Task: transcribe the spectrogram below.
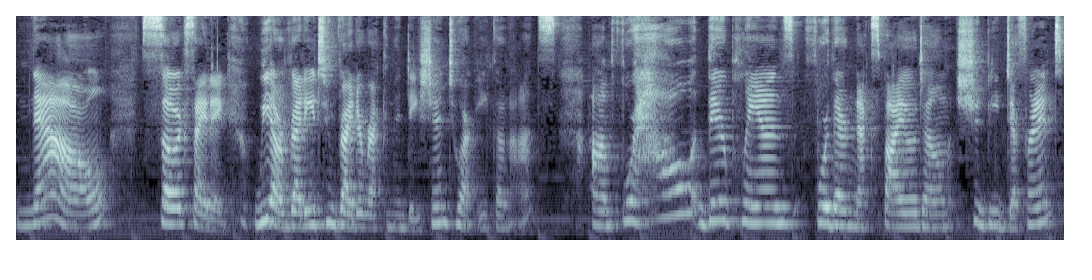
Now, so exciting. We are ready to write a recommendation to our econauts um, for how their plans for their next biodome should be different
